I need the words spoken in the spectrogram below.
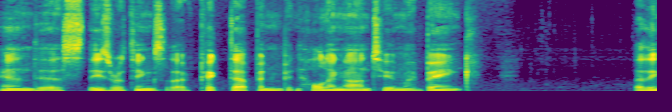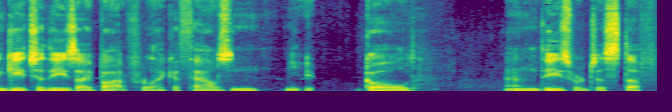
and this these were things that I've picked up and been holding on to in my bank. I think each of these I bought for like a thousand gold and these were just stuff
